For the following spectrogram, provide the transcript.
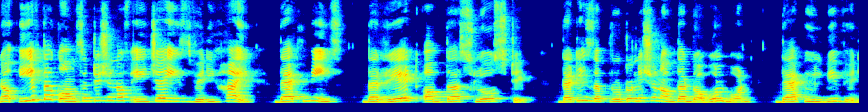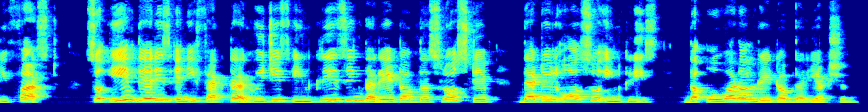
Now if the concentration of HI is very high that means the rate of the slow step that is the protonation of the double bond that will be very fast. So if there is any factor which is increasing the rate of the slow step, that will also increase the overall rate of the reaction.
